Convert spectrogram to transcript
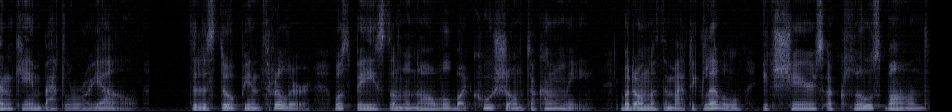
Then came Battle Royale. The dystopian thriller was based on a novel by Koushun Takami, but on a thematic level, it shares a close bond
